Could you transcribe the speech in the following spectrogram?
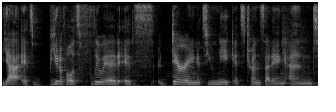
yeah, it's beautiful, it's fluid, it's daring, it's unique, it's trend setting and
